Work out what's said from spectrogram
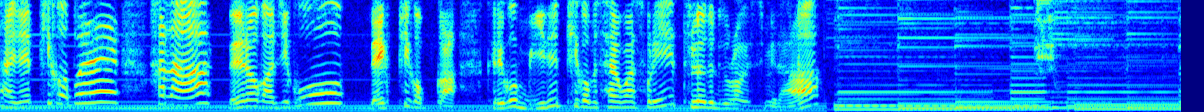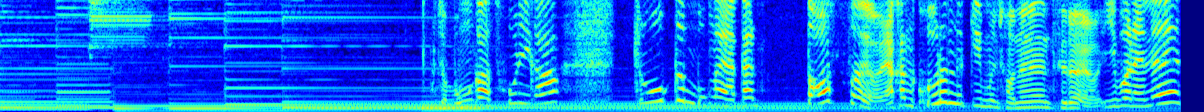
자 이제 픽업을 하나 내려가지고 neck 픽업과 그리고 mid 픽업을 사용한 소리 들려드리도록 하겠습니다. 저 뭔가 소리가 조금 뭔가 약간 떴어요. 약간 그런 느낌은 저는 들어요. 이번에는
